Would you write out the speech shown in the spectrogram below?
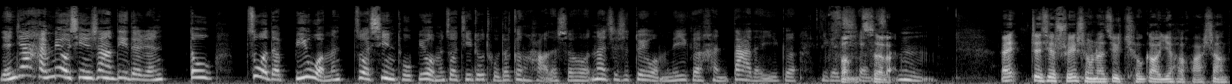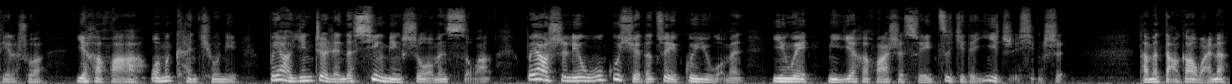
人家还没有信上帝的人都做的比我们做信徒、比我们做基督徒的更好的时候，那这是对我们的一个很大的一个一个谴责讽刺了。嗯，哎，这些水手呢，就求告耶和华上帝了，说：“耶和华啊，我们恳求你，不要因这人的性命使我们死亡，不要使流无辜血的罪归于我们，因为你耶和华是随自己的意志行事。”他们祷告完呢，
